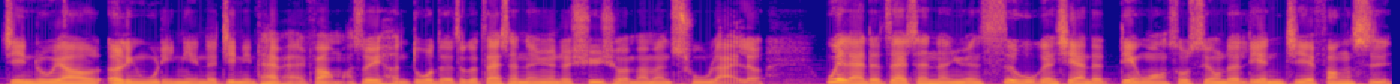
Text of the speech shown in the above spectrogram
进入要二零五零年的净零碳排放嘛，所以很多的这个再生能源的需求慢慢出来了。未来的再生能源似乎跟现在的电网所使用的连接方式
